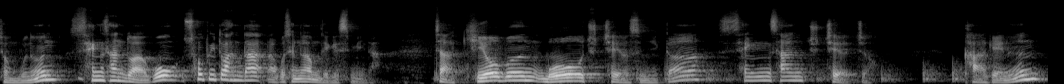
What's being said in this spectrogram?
정부는 생산도 하고 소비도 한다라고 생각하면 되겠습니다. 자, 기업은 뭐 주체였습니까? 생산 주체였죠. 가게는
